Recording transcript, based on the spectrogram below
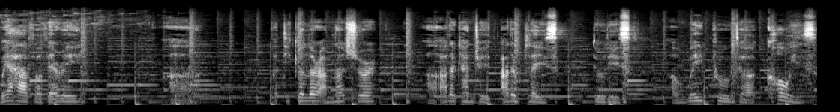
we have a very particular. I'm not sure. Uh, other country, other place do this. Uh, we put uh, coins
